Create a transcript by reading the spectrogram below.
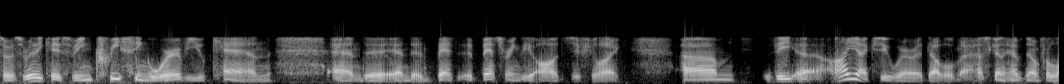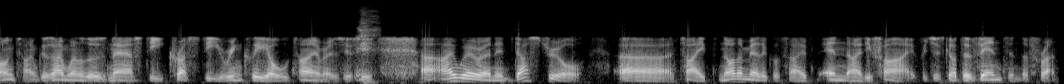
So it's really a case of increasing wherever you can and, uh, and bet- uh, bettering the odds, if you like. Um, the uh, I actually wear a double mask and have done for a long time because I'm one of those nasty, crusty, wrinkly old timers. You see, uh, I wear an industrial uh, type, not a medical type, N95, which has got the vent in the front.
